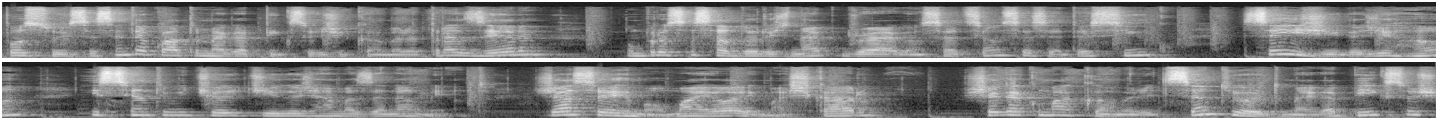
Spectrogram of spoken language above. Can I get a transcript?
possui 64 megapixels de câmera traseira, um processador Snapdragon 765, 6 GB de RAM e 128 GB de armazenamento. Já seu irmão maior e mais caro chega com uma câmera de 108 megapixels,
